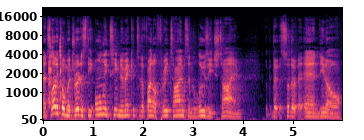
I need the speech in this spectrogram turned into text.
Atletico Madrid is the only team to make it to the final three times and lose each time. So the and you know,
